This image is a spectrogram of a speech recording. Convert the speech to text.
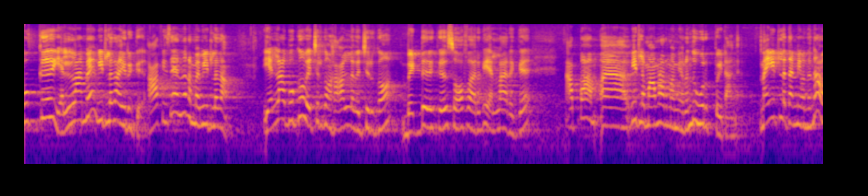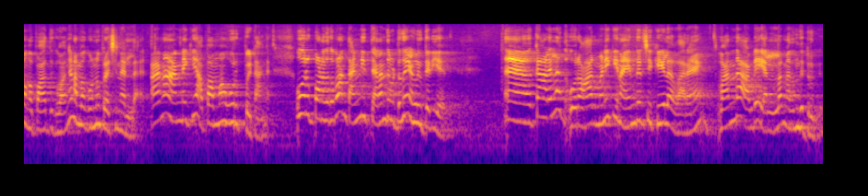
புக்கு எல்லாமே வீட்டில் தான் இருக்குது ஆஃபீஸே இருந்தால் நம்ம வீட்டில் தான். எல்லா புக்கும் வச்சுருக்கோம். ஹாலில் வச்சுருக்கோம். பெட் இருக்குது சோஃபா இருக்குது எல்லாம் இருக்குது அப்பா வீட்டில் மாமனார் மாமியார் வந்து ஊருக்கு போயிட்டாங்க. நைட்டில் தண்ணி வந்துன்னா அவங்க பார்த்துக்குவாங்க நமக்கு ஒன்றும் பிரச்சனை இல்லை. ஆனால் அன்னைக்கு அப்பா அம்மா ஊருக்கு போயிட்டாங்க. ஊருக்கு போனதுக்கப்புறம் தண்ணி திறந்து விட்டதும் எங்களுக்கு தெரியாது. காலையில் ஒரு ஆறு மணிக்கு நான் எந்திரிச்சு கீழே வரேன். வந்தால் அப்படியே எல்லாம் மிதந்துட்டுருக்கு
